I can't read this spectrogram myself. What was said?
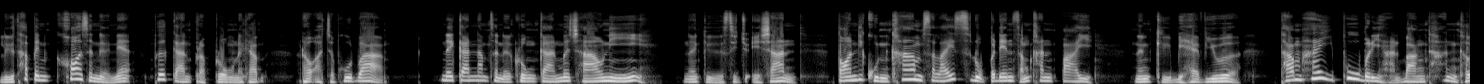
หรือถ้าเป็นข้อเสนอเนี่ยเพื่อการปรับปรุงนะครับ เราอาจจะพูดว่า ในการนำเสนอโครงการเมื่อเช้านี้ นั่นคือ situation ตอนที่คุณข้ามสไลด์สรุปประเด็นสำคัญไป นั่นคือ behavior ทำให้ผู้บริหารบางท่านเขา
